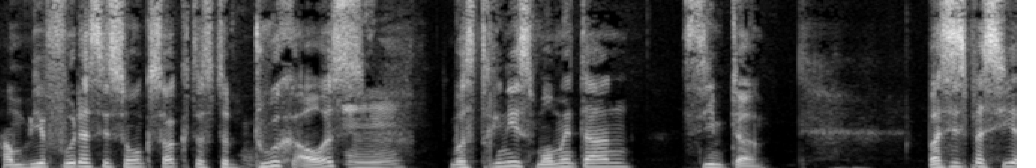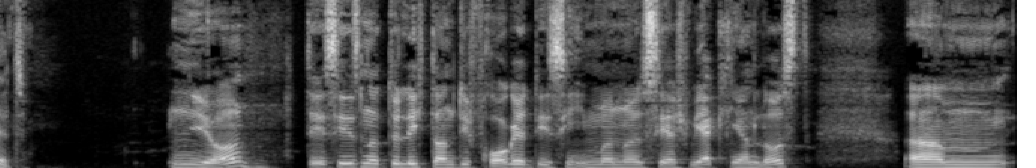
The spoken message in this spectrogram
haben wir vor der Saison gesagt, dass da durchaus Mhm. was drin ist. Momentan siebter. Was ist passiert? Ja, das ist natürlich dann die Frage, die sich immer nur sehr schwer klären lässt. Ähm,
